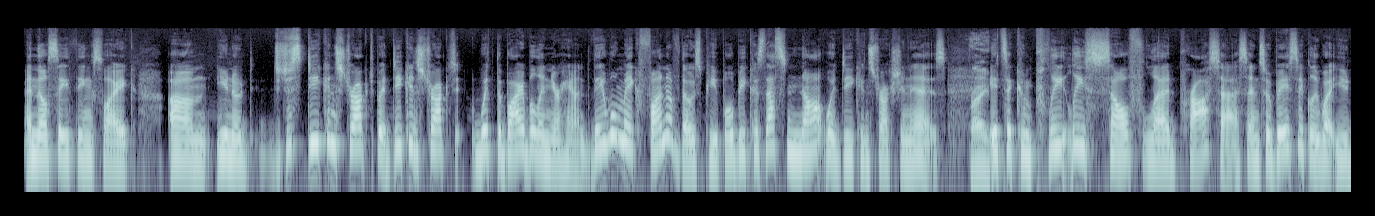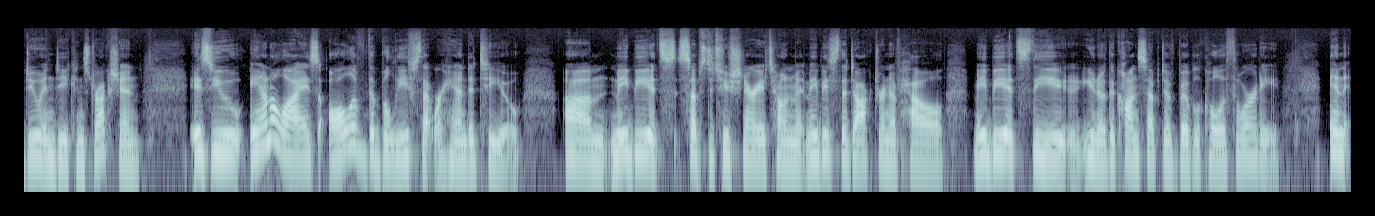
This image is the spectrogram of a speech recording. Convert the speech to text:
and they'll say things like, um, you know, just deconstruct, but deconstruct with the Bible in your hand. They will make fun of those people because that's not what deconstruction is. Right. It's a completely self-led process, and so basically, what you do in deconstruction is you analyze all of the beliefs that were handed to you. Um, maybe it's substitutionary atonement. Maybe it's the doctrine of hell. Maybe it's the you know the concept of biblical authority. And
